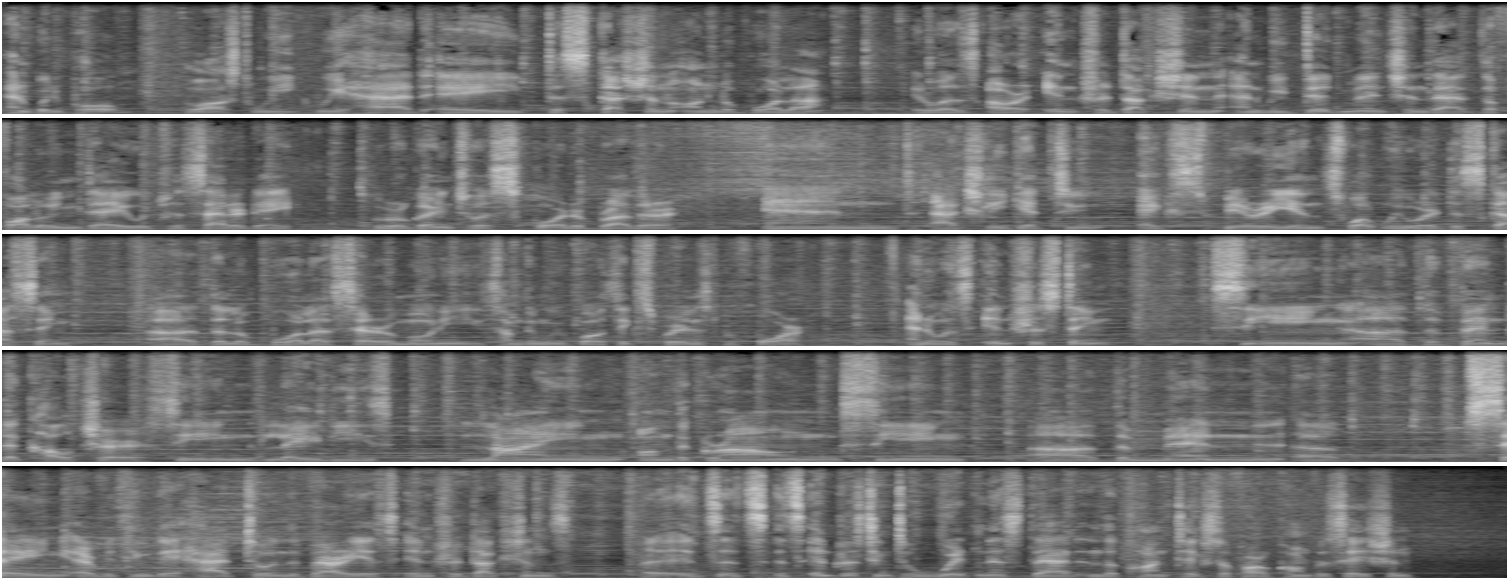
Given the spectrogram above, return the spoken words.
And Buddy Paul, last week we had a discussion on Lobola. It was our introduction, and we did mention that the following day, which was Saturday, we were going to escort a brother and actually get to experience what we were discussing. Uh, the Lobola ceremony, something we've both experienced before, and it was interesting seeing uh, the Venda culture, seeing ladies lying on the ground, seeing uh, the men uh, saying everything they had to in the various introductions. Uh, it's, it's, it's interesting to witness that in the context of our conversation.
